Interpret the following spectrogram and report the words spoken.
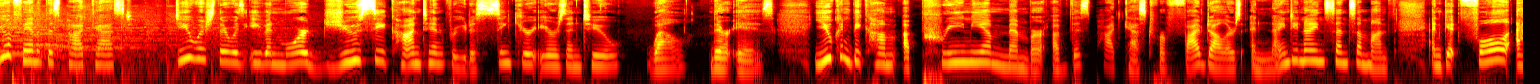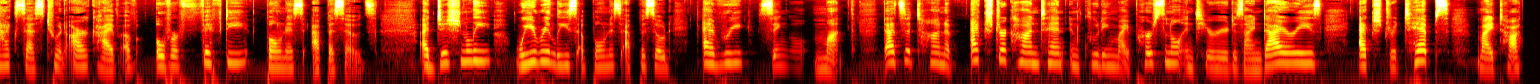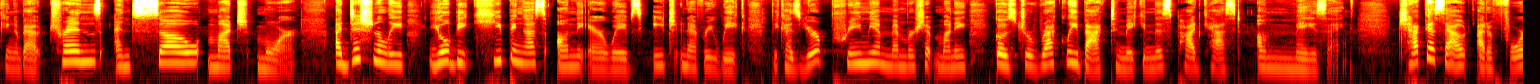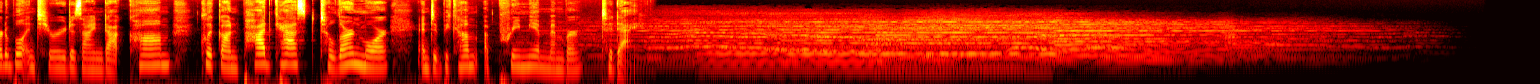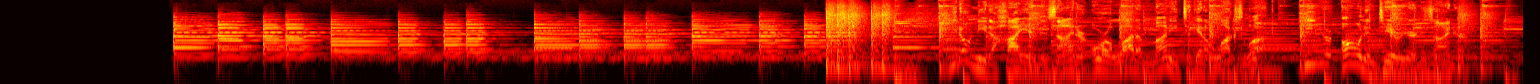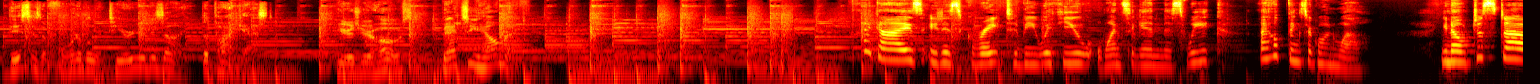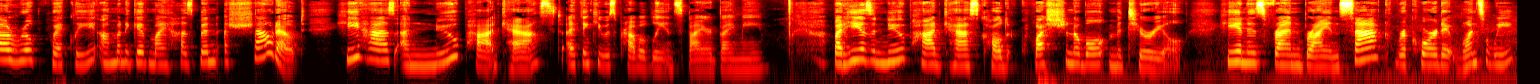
you a fan of this podcast? Do you wish there was even more juicy content for you to sink your ears into? Well, there is. You can become a premium member of this podcast for $5.99 a month and get full access to an archive of over 50 bonus episodes. Additionally, we release a bonus episode every single month. That's a ton of extra content, including my personal interior design diaries, extra tips, my talking about trends, and so much more. Additionally, you'll be keeping us on the airwaves each and every week because your premium membership money goes directly back to making this podcast amazing. Check us out at affordableinteriordesign.com. Click on podcast to learn more and to become a premium member today. High end designer or a lot of money to get a luxe look. Be your own interior designer. This is Affordable Interior Design, the podcast. Here's your host, Betsy Helmuth. Hi, guys. It is great to be with you once again this week. I hope things are going well. You know, just uh, real quickly, I'm going to give my husband a shout out. He has a new podcast. I think he was probably inspired by me. But he has a new podcast called Questionable Material. He and his friend Brian Sack record it once a week.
